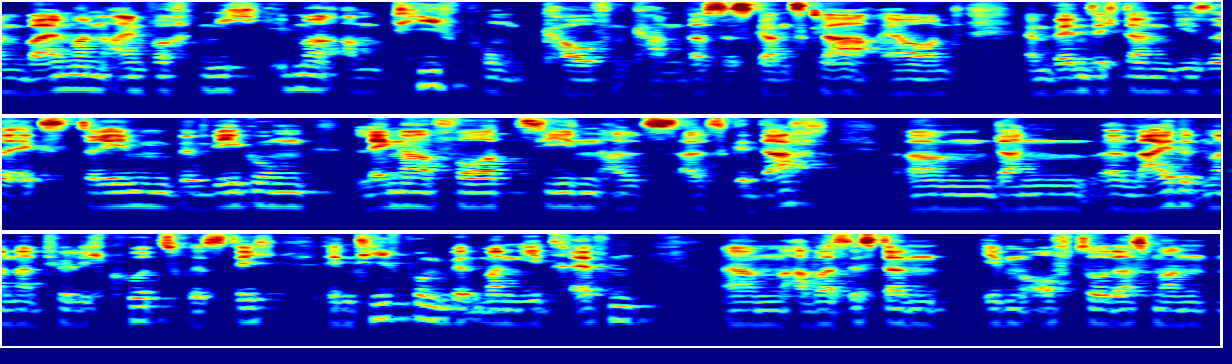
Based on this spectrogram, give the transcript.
ähm, weil man einfach nicht immer am Tiefpunkt kaufen kann. Das ist ganz klar. Ja, und ähm, wenn sich dann diese extremen Bewegungen länger fortziehen als, als gedacht, ähm, dann äh, leidet man natürlich kurzfristig. Den Tiefpunkt wird man nie treffen. Ähm, aber es ist dann eben oft so, dass man,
